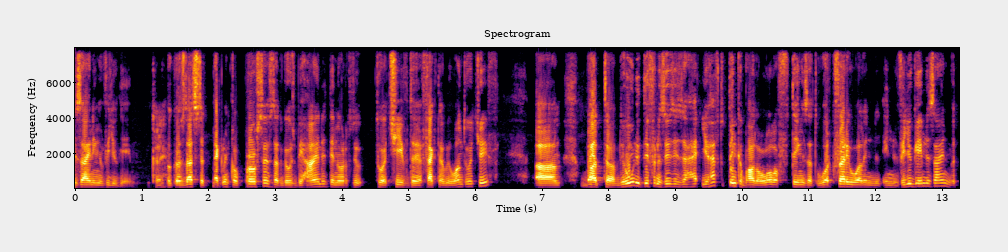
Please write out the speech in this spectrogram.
designing a video game. Okay. because that's the technical process that goes behind it in order to, to achieve the effect that we want to achieve. Um, but uh, the only difference is, is you have to think about a lot of things that work very well in, in video game design, but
